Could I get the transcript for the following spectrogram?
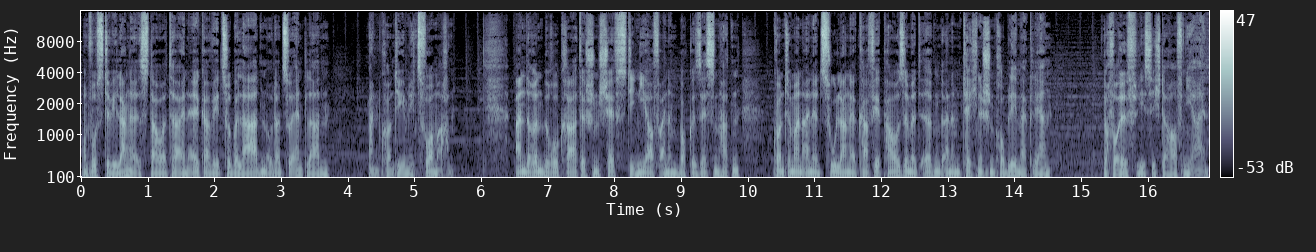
und wusste, wie lange es dauerte, ein LKW zu beladen oder zu entladen. Man konnte ihm nichts vormachen. Anderen bürokratischen Chefs, die nie auf einem Bock gesessen hatten, konnte man eine zu lange Kaffeepause mit irgendeinem technischen Problem erklären. Doch Wolf ließ sich darauf nie ein.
